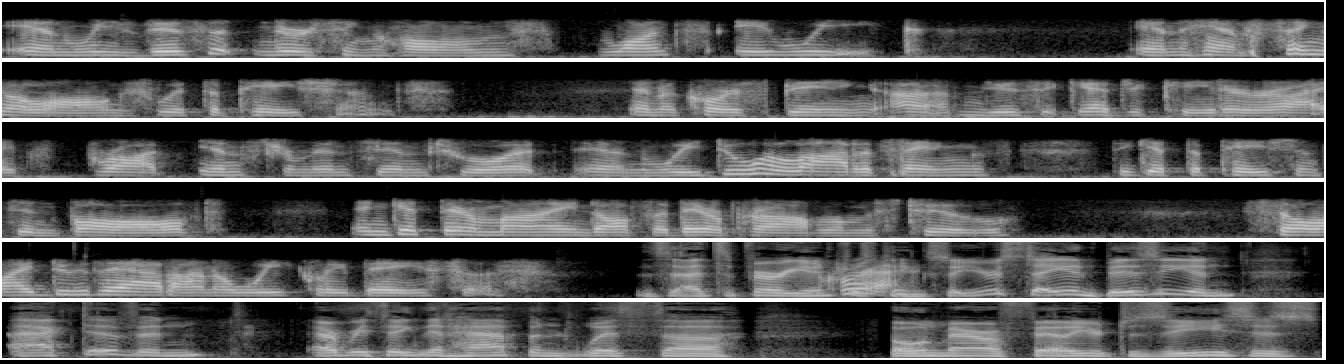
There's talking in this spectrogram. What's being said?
and we visit nursing homes once a week and have sing alongs with the patients. And of course, being a music educator, I've brought instruments into it, and we do a lot of things to get the patients involved and get their mind off of their problems too. So I do that on a weekly basis. That's very interesting. Correct. So you're staying busy and active, and everything that happened with uh, bone marrow failure disease is,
